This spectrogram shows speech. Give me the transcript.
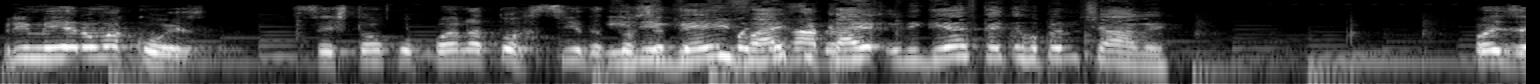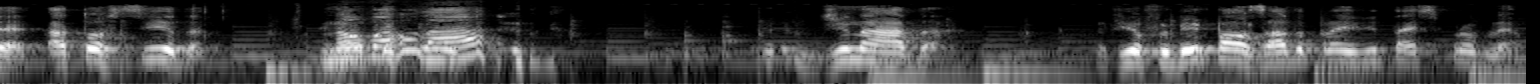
primeiro uma coisa. Vocês estão ocupando a torcida. A E torcida ninguém vai ficar. Ninguém vai ficar interrompendo o Thiago, hein? Pois é, a torcida. Não, vai tem rolar. De nada. Viu? Eu fui bem pausado para evitar esse problema.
